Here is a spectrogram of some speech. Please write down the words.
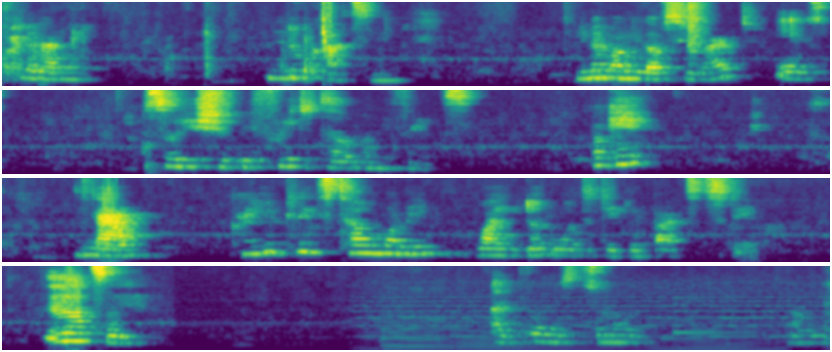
Look at me. Look at me. You know mommy loves you, right? Yes. So you should be free to tell mommy things. Okay? Now, can you please tell mommy why you don't want to take your bath today? Nothing. I promise tomorrow. I.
